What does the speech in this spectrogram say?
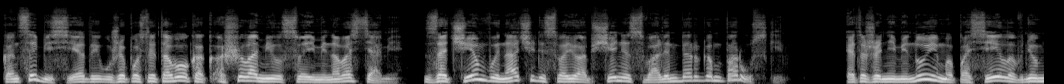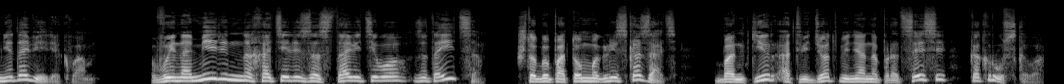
В конце беседы, уже после того, как ошеломил своими новостями, зачем вы начали свое общение с Валенбергом по-русски? Это же неминуемо посеяло в нем недоверие к вам. Вы намеренно хотели заставить его затаиться, чтобы потом могли сказать «банкир отведет меня на процессе как русского».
